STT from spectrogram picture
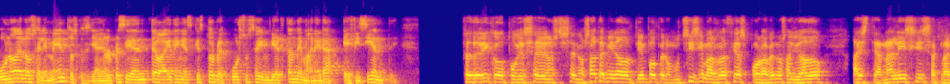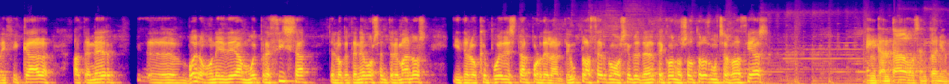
uno de los elementos que señaló el presidente Biden es que estos recursos se inviertan de manera eficiente. Federico, pues eh, se nos ha terminado el tiempo, pero muchísimas gracias por habernos ayudado a este análisis, a clarificar, a tener, eh, bueno, una idea muy precisa de lo que tenemos entre manos y de lo que puede estar por delante. Un placer, como siempre, tenerte con nosotros. Muchas gracias. Encantado, José Antonio.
